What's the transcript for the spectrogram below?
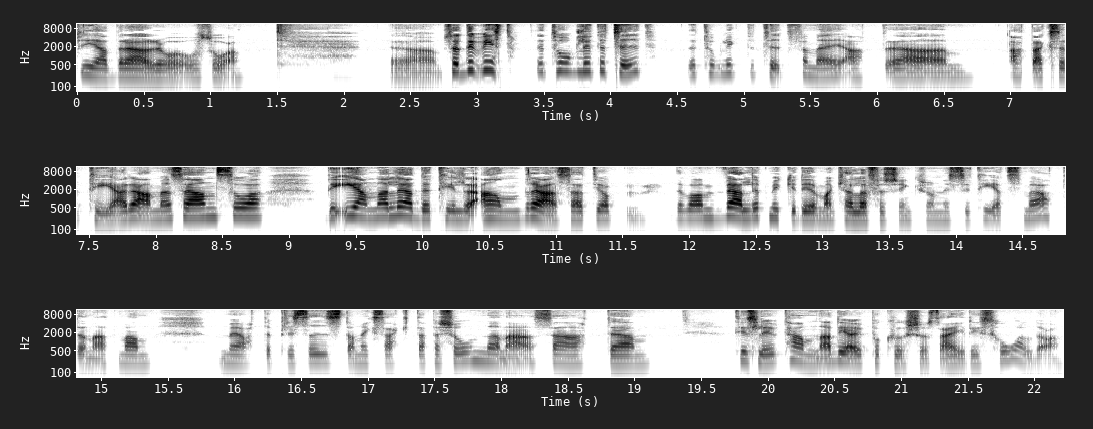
fjädrar och, och så. Eh, så det, visst, det tog lite tid. Det tog lite tid för mig att, eh, att acceptera, men sen så det ena ledde till det andra så att jag, det var väldigt mycket det man kallar för synkronicitetsmöten, att man möter precis de exakta personerna så att eh, till slut hamnade jag på kurs hos Iris Hall då.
